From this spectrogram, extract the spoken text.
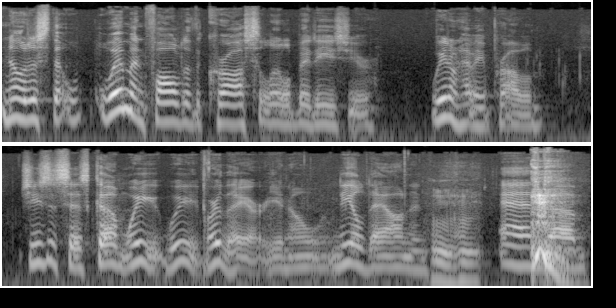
noticed that women fall to the cross a little bit easier. We don't have any problem. Jesus says, "Come, we we we're there." You know, kneel down and Mm-hmm. and um,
